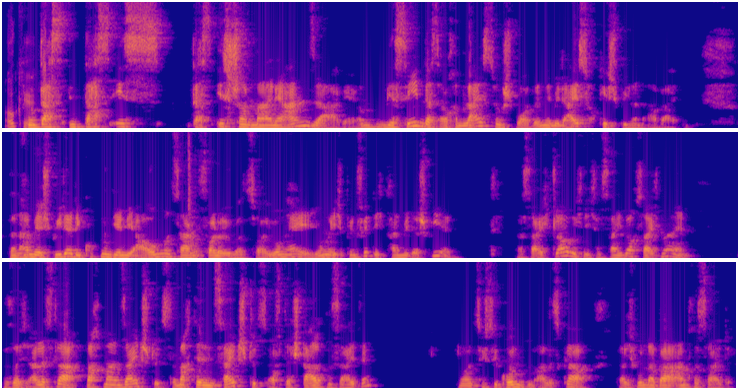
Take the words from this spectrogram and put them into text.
Okay. Und das, das ist, das ist schon meine Ansage. Und wir sehen das auch im Leistungssport, wenn wir mit Eishockeyspielern arbeiten dann haben wir Spieler, die gucken dir in die Augen und sagen voller Überzeugung, hey Junge, ich bin fit, ich kann wieder spielen. Das sage ich, glaube ich nicht. Das sage ich doch, sage ich nein. Das sage ich, alles klar, mach mal einen Seitstütz. Dann macht er den Seitstütz auf der starken Seite. 90 Sekunden, alles klar. Sage ich, wunderbar, andere Seite.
